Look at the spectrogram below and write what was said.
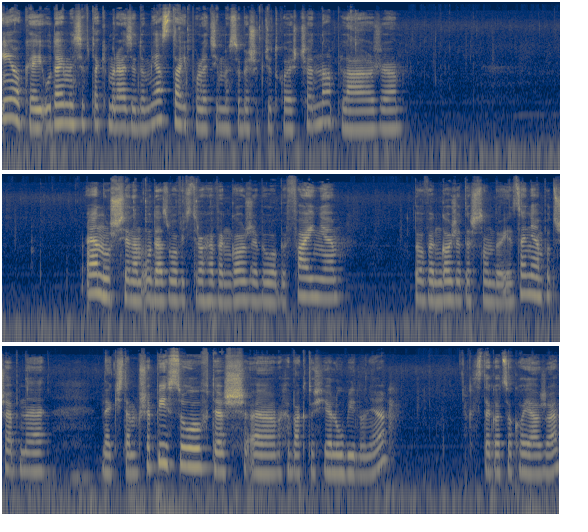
I okej, udajmy się w takim razie do miasta i polecimy sobie szybciutko jeszcze na plażę. A nuż się nam uda złowić trochę węgorzy, byłoby fajnie. Bo węgorze też są do jedzenia potrzebne, do jakichś tam przepisów, też e, chyba ktoś je lubi, no nie? Z tego co kojarzę.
